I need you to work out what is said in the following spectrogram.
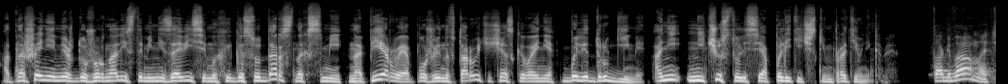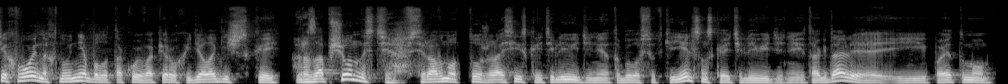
отношения между журналистами независимых и государственных СМИ на первой, а позже и на второй чеченской войне были другими. Они не чувствовали себя политическими противниками. Тогда на тех войнах ну, не было такой, во-первых, идеологической разобщенности. Все равно тоже российское телевидение, это было все-таки ельцинское телевидение и так далее. И поэтому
